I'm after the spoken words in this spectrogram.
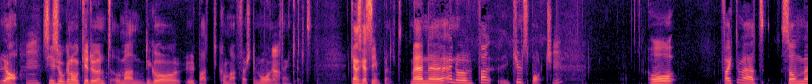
Ja, Mm. skridskoåkarna åker runt och man, det går ut på att komma först i mål Ja. helt enkelt. Ganska simpelt, men eh, ändå kul sport. Mm. Och faktum är att som eh,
